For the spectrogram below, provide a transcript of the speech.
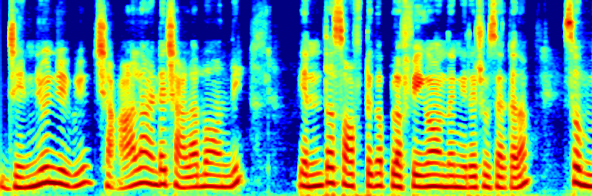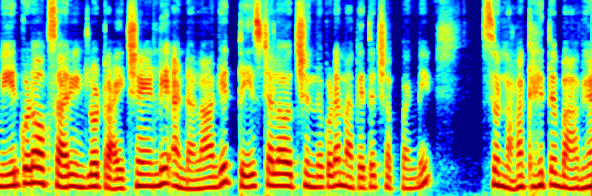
జెన్యున్ రివ్యూ. చాలా అంటే చాలా బాగుంది. ఎంత సాఫ్ట్గా ప్లఫీగా ఉందో మీరే చూసారు కదా. సో మీరు కూడా ఒకసారి ఇంట్లో ట్రై చేయండి. అండ్ అలాగే టేస్ట్ ఎలా వచ్చిందో కూడా నాకైతే చెప్పండి. సో నాకైతే బాగా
